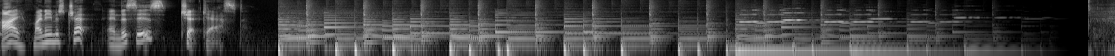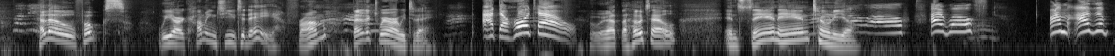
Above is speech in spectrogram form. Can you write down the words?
Hi, my name is Chet, and this is Chetcast. Hello, folks. We are coming to you today from Benedict. Where are we today? At the hotel. We're at the hotel in San Antonio. Hello. Hi, folks. I'm at the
